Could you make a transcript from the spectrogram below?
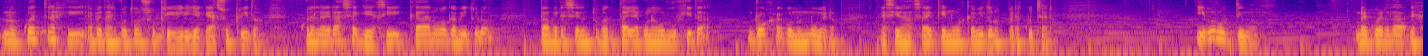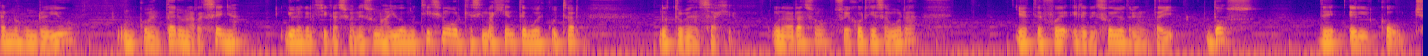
lo encuentras y apretas el botón suscribir y ya quedas suscrito. ¿Cuál es la gracia? Que así cada nuevo capítulo va a aparecer en tu pantalla con una burbujita roja con un número. Y así vas a saber que nuevos capítulos para escuchar. Y por último, recuerda dejarnos un review, un comentario, una reseña y una calificación. Eso nos ayuda muchísimo porque así más gente puede escuchar nuestro mensaje. Un abrazo, soy Jorge Zamora y este fue el episodio 32 de El Coach.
